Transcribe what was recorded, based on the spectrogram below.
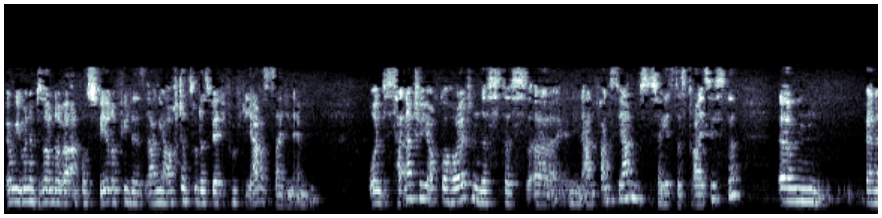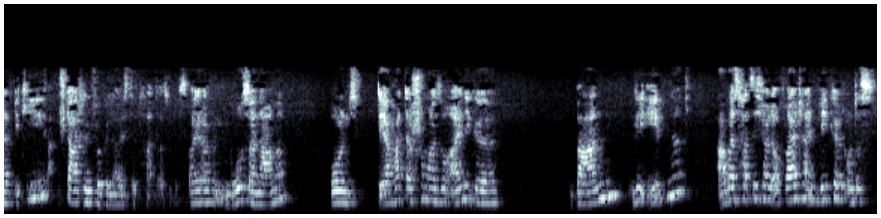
irgendwie immer eine besondere Atmosphäre. Viele sagen ja auch dazu, das wäre die fünfte Jahreszeit in Emden. Und es hat natürlich auch geholfen, dass das äh, in den Anfangsjahren, das ist ja jetzt das 30. Ähm, Bernhard Wicki Starthilfe geleistet hat. Also das war ja ein großer Name. Und der hat da schon mal so einige Bahnen geebnet, aber es hat sich halt auch weiterentwickelt und es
